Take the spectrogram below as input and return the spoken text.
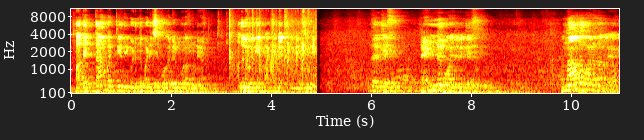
അപ്പൊ അത് എത്താൻ പറ്റിയത് ഇവിടുന്ന് പഠിച്ചു പോകേണ്ട ഒരു ഗുണം കൂടിയാണ് അതൊരു വലിയ പ്രാക്ടിക്കൽ എക്സ്പീരിയൻസ് കൂടി. രണ്ട് പോയിന്റ് വ്യത്യാസം. ഒന്നാമത്തെ പോയിന്റ് എന്താ പറയാ ഇന്റർവ്യൂ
